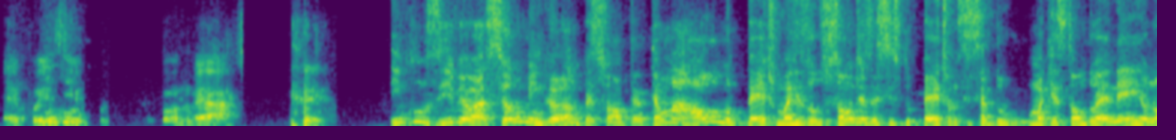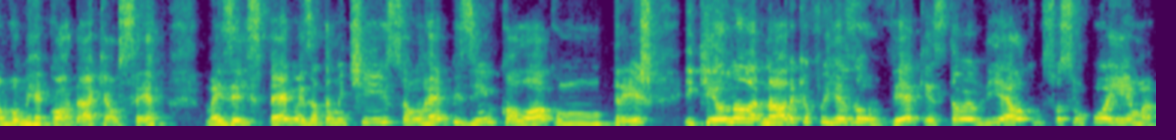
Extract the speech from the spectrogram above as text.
É poesia, é arte. Inclusive, eu, se eu não me engano, pessoal, tem até uma aula no PET, uma resolução de exercício do PET, eu não sei se é do, uma questão do Enem, eu não vou me recordar que é o certo, mas eles pegam exatamente isso, é um rapzinho, colocam um trecho, e que eu, na, na hora que eu fui resolver a questão, eu li ela como se fosse um poema,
